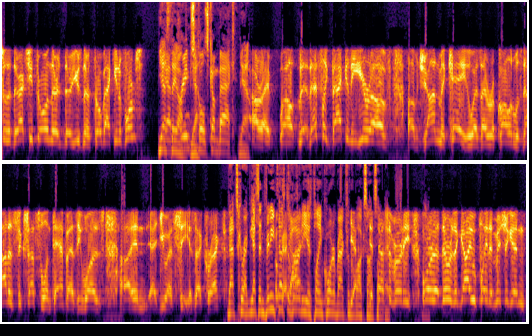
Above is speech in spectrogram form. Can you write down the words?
so that they're actually throwing their, they're using their throwback uniforms. Yes, yeah, they the are. creamsicles come back. Yeah. All right. Well, th- that's like back in the era of of John McKay, who, as I recall, it was not as successful in Tampa as he was uh, in at USC. Is that correct? That's correct. Yes, and Vinny Okay. Testaverde is playing quarterback for the yeah, Bucks on yeah, Sunday. Testaverde, or uh, there was a guy who played at Michigan.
